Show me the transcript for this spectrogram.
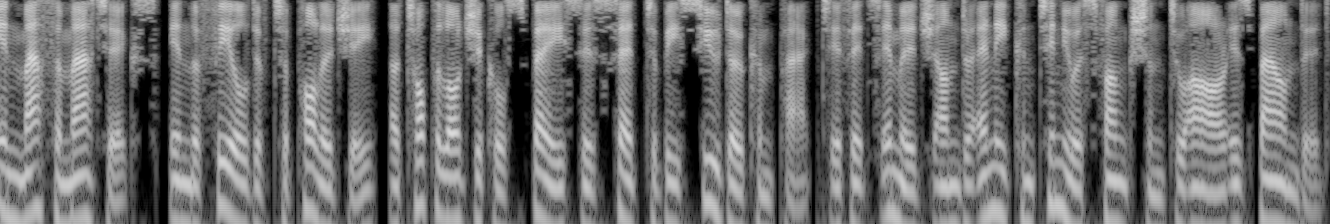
In mathematics, in the field of topology, a topological space is said to be pseudocompact if its image under any continuous function to R is bounded.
